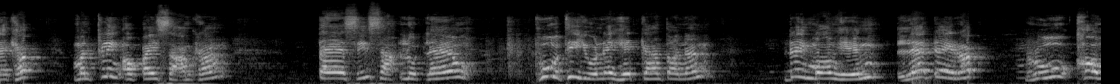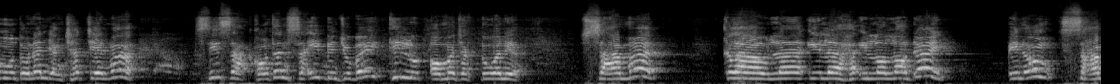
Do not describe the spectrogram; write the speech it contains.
นะครับ มันกลิ้งออกไปสามครั้ง แต่ศีรษะหลุดแล้ว ผู้ที่อยู่ในเหตุการณ์ตอนนั้น ได้มองเห็นและได้รับรู้ข้อมูลตรงนั้นอย่างชัดเจนว่า ศีรษะของท่านไซด์บินจูบัยที่หลุดออกมาจากตัวเนี่ยสามารถกล่าวลาอิลาฮะอิลลัลลอฮ์ได้พี่น้องสาม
